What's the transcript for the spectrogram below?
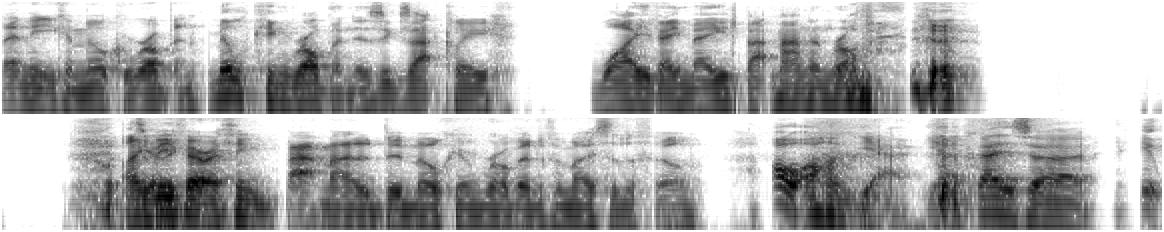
don't think you can milk a robin. Milking Robin is exactly why they made Batman and Robin. to be fair, I think Batman had been milking Robin for most of the film. Oh, uh, yeah, yeah. There's a it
